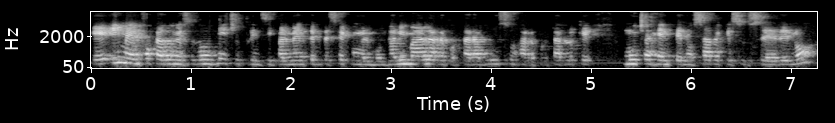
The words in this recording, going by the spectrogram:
Eh, y me he enfocado en esos dos nichos, principalmente empecé con el mundo animal, a reportar abusos, a reportar lo que mucha gente no sabe que sucede, ¿no?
